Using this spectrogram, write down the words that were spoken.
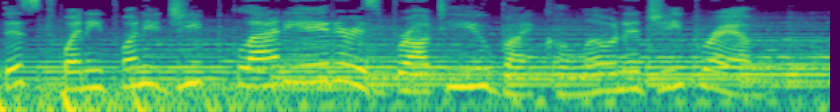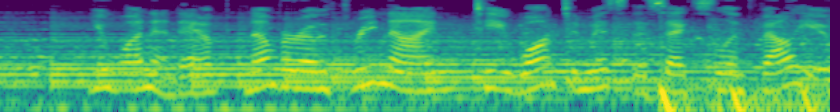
This 2020 Jeep Gladiator is brought to you by Kelowna Jeep Ram. You want an amp number 039 T want to miss this excellent value.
